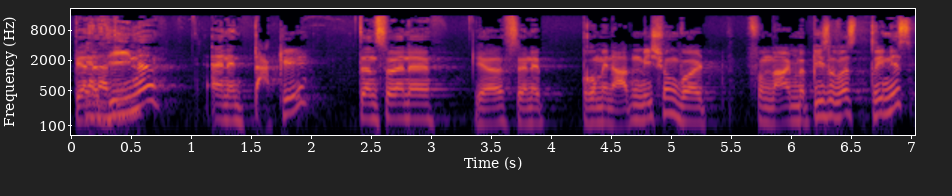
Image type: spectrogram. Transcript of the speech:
Bernardiner, Bernardiner. einen Dackel, dann so eine, ja, so eine Promenadenmischung, wo halt von allem ein bisschen was drin ist.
